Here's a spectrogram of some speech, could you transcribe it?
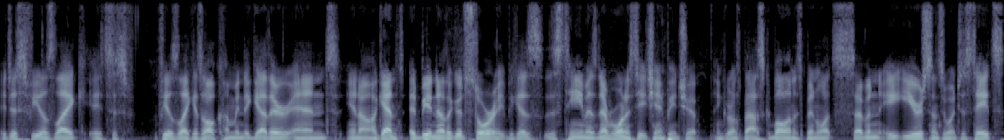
It just feels like it's just feels like it's all coming together. And you know, again, it'd be another good story because this team has never won a state championship in girls basketball, and it's been what seven, eight years since it went to states.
